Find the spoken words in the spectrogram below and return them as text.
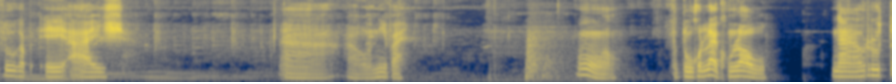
สู้กับ AI อ่า เอานี่ไป อ้ศัตรูคนแรกของเรา นารูโต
